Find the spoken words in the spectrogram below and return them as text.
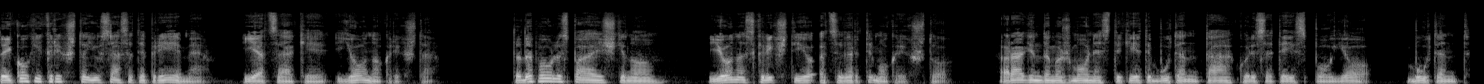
tai kokį krikštą jūs esate prieėmę? Jie atsakė, Jono krikštą. Tada Paulius paaiškino, Jonas krikštijo atsivertimo krikštu, ragindama žmonės tikėti būtent tą, kuris ateis po jo, būtent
